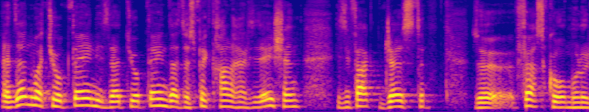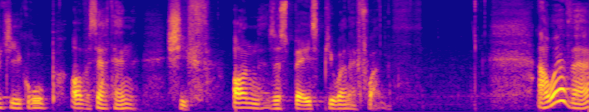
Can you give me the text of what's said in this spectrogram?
and then what you obtain is that you obtain that the spectral realization is in fact just the first cohomology group of a certain sheaf on the space P1F1. However,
